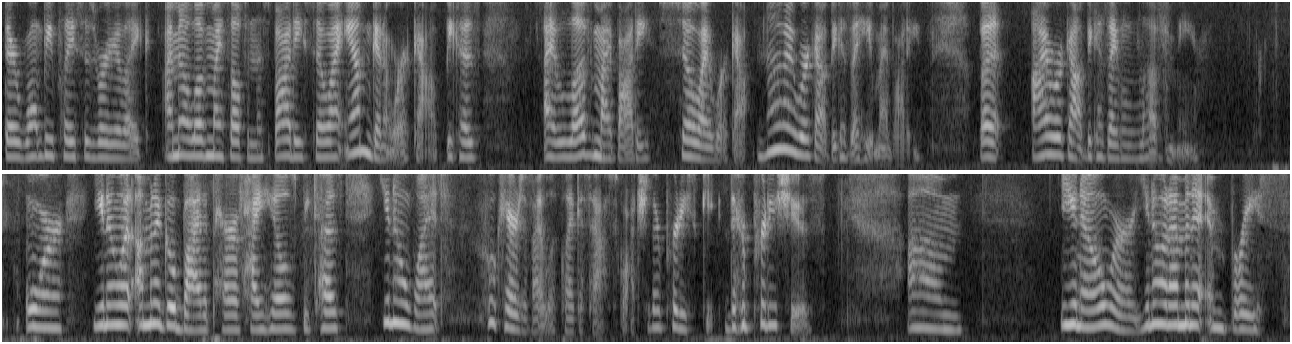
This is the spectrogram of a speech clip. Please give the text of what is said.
there won't be places where you're like, I'm going to love myself in this body, so I am going to work out because I love my body, so I work out. Not I work out because I hate my body, but I work out because I love me. Or, you know what, I'm going to go buy the pair of high heels because, you know what, who cares if I look like a Sasquatch? They're pretty they're pretty shoes. Um, you know, or you know what? I'm gonna embrace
